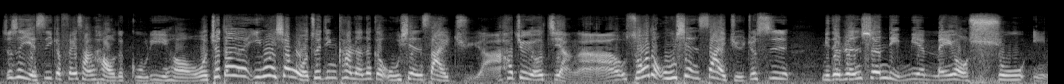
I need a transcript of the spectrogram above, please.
就是也是一个非常好的鼓励哈。我觉得，因为像我最近看的那个无限赛局啊，他就有讲啊，所谓的无限赛局，就是你的人生里面没有输赢，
